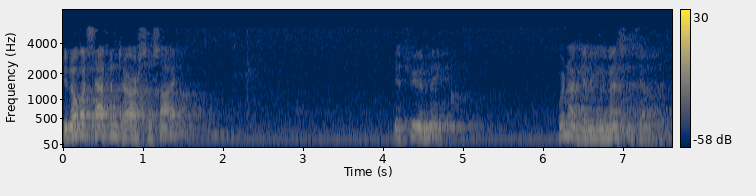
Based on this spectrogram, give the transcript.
You know what's happened to our society? It's you and me. We're not getting the message out there.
